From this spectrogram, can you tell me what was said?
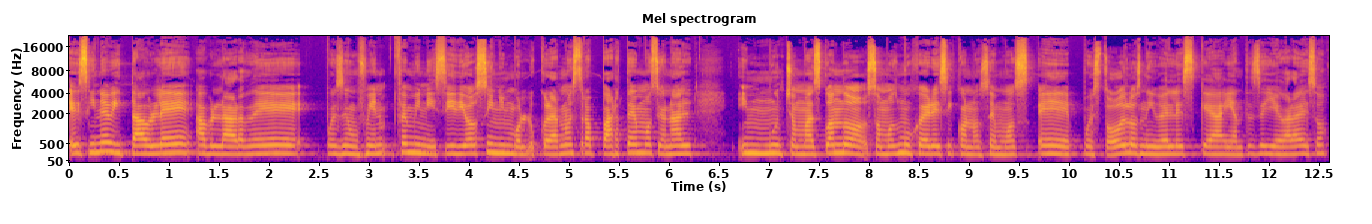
Es inevitable hablar de, pues, de un feminicidio sin involucrar nuestra parte emocional y mucho más cuando somos mujeres y conocemos eh, pues todos los niveles que hay antes de llegar a eso.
